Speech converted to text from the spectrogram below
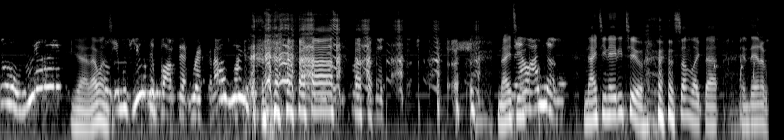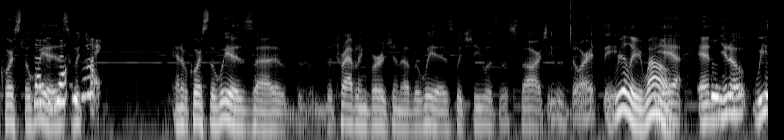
Oh, really? Yeah, that Oh, one's. it was you that bought that record. I was wondering. 19, now I know. 1982, something like that. and then, of course, The That's Wiz, exactly which, right. and of course, The Wiz, uh, the, the traveling version of The Wiz, which she was the star. She was Dorothy. Really? Wow. Yeah, and you know, we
